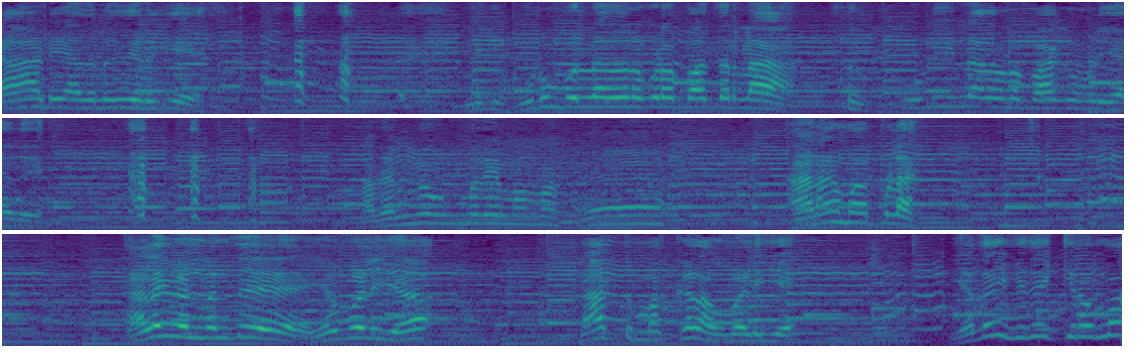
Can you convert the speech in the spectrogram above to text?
நாடே அதுல இருக்கு. இன்னைக்கு குடும்பம் இல்லாதவனை கூட பார்த்துடலாம் குடி இல்லாதவனை பார்க்க முடியாது. அதன்மே உண்மைதே மாமா. ம், ஆனா மாப்பிள தலைவன் வந்து எவ்வளியோ நாட்டு மக்கள் அவ்வளியே எதை விதைக்கிறோமோ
